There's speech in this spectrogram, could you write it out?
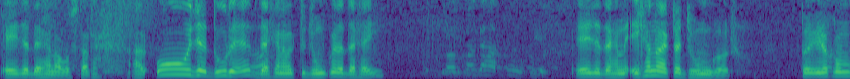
এই যে দেখেন অবস্থাটা। আর ওই যে দূরে, দেখেন আমি একটু জুম করে দেখাই। এই যে দেখেন, এখানেও একটা ঝুমঘর। তো এরকম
